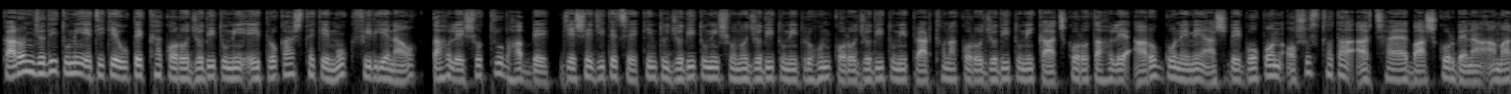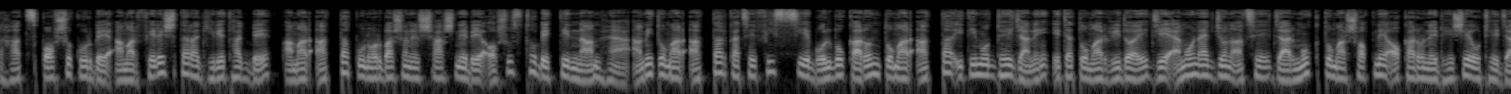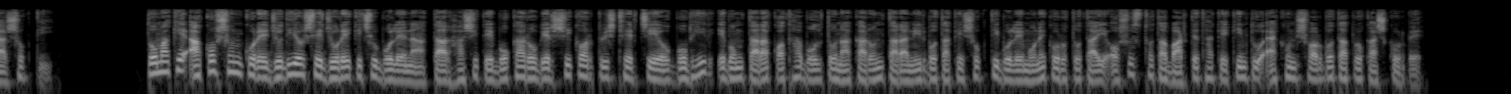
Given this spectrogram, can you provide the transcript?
কারণ যদি তুমি এটিকে উপেক্ষা করো যদি তুমি এই প্রকাশ থেকে মুখ ফিরিয়ে নাও, তাহলে শত্রু ভাববে যে সে জিতেছে, কিন্তু যদি তুমি শোনো, যদি তুমি গ্রহণ করো, যদি তুমি প্রার্থনা করো, যদি তুমি কাজ করো, তাহলে আরোগ্য নেমে আসবে, গোপন অসুস্থতা আর ছায়ায় বাস করবে না, আমার হাত স্পর্শ করবে, আমার ফেরেশতারা ঘিরে থাকবে, আমার আত্মা পুনর্বাসনের শ্বাস নেবে, অসুস্থ ব্যক্তির নাম হ্যাঁ আমি তোমার আত্মার কাছে ফিসছিয়ে বলব, কারণ তোমার আত্মা ইতিমধ্যেই জানে, এটা তোমার হৃদয়ে যে এমন একজন আছে, যার মুখ তোমার স্বপ্নে অকারণে ভেসে ওঠে যার শক্তি। তোমাকে আকর্ষণ করে যদিও সে জোরে কিছু বলে না, তার হাসিতে বোকা রোগের শিকড় পৃষ্ঠের চেয়েও গভীর এবং তারা কথা বলতো না কারণ তারা নির্বতাকে শক্তি বলে মনে করত, তাই অসুস্থতা বাড়তে থাকে কিন্তু এখন সর্বতা প্রকাশ করবে।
